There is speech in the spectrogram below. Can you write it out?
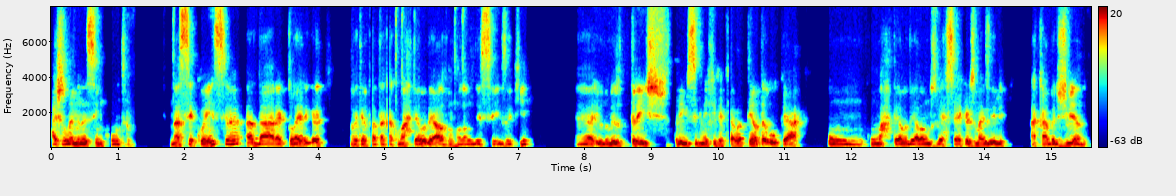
as lâminas se encontram. Na sequência, a Dara Clériga vai tentar atacar com o martelo dela. Vamos rolar um D6 aqui. É, e o número 3, 3 significa que ela tenta golpear com, com o martelo dela um dos berserkers, mas ele acaba desviando.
